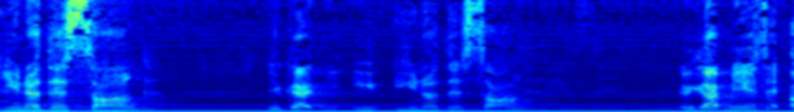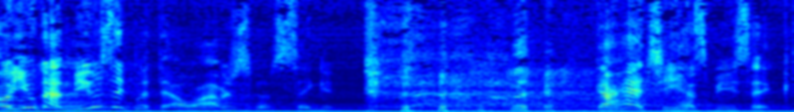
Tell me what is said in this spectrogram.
You know this song? You got you, you know this song? You got music? Oh, you got music with it. Oh, I was just going to sing it. Go ahead. She has music.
